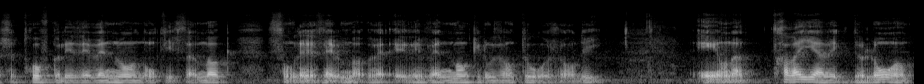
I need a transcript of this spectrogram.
je trouve que les événements dont il se moque sont les événements qui nous entourent aujourd'hui. Et on a travaillé avec Delon en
